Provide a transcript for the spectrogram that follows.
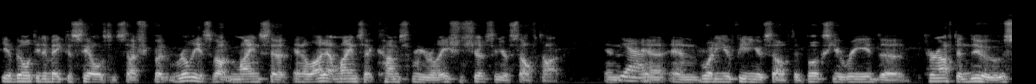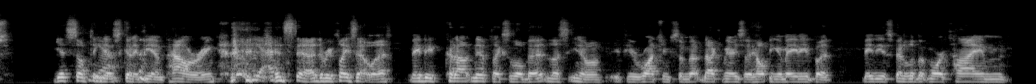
the ability to make the sales and such, but really it's about mindset. And a lot of that mindset comes from your relationships and your self talk. And, yeah. and, and what are you feeding yourself? The books you read, the turn off the news, get something Yeah. that's going to be empowering instead to replace that with. Maybe cut out Netflix a little bit, unless you know if you're watching some documentaries that are helping you, maybe. But maybe you spend a little bit more time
